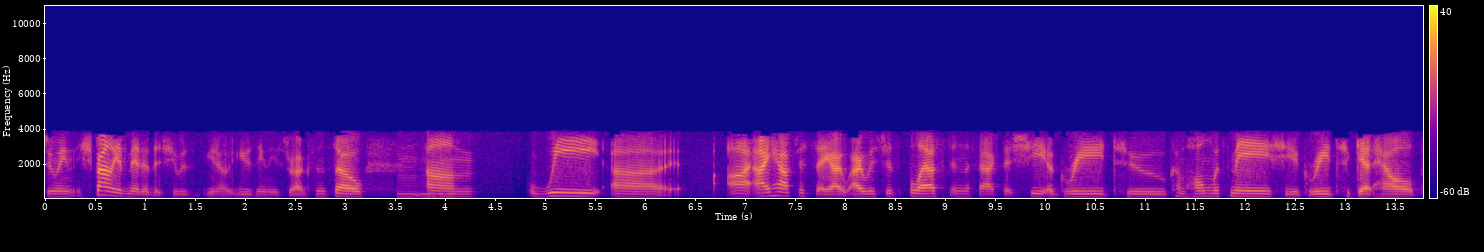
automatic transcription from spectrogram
doing. She finally admitted that she was you know using these drugs, and so Mhm. um we uh I, I have to say I, I was just blessed in the fact that she agreed to come home with me. She agreed to get help.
